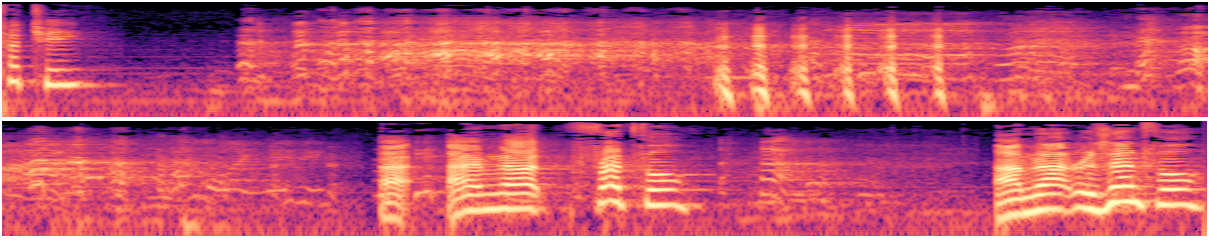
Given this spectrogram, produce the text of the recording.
touchy. I, I'm not fretful. I'm not resentful.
